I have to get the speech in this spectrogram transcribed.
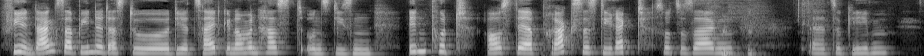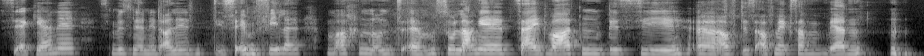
Vielen Dank, Sabine, dass du dir Zeit genommen hast, uns diesen Input aus der Praxis direkt sozusagen äh, zu geben. Sehr gerne. Es müssen ja nicht alle dieselben Fehler machen und ähm, so lange Zeit warten, bis sie äh, auf das aufmerksam werden.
